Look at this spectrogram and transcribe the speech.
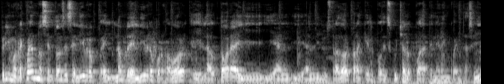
primo, recuérdanos entonces el libro, el nombre del libro, por favor, la autora y, al, y, al, ilustrador para que el podescucha lo pueda tener en cuenta, ¿sí?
